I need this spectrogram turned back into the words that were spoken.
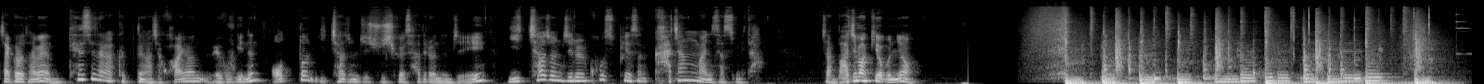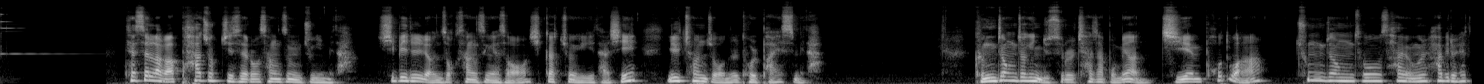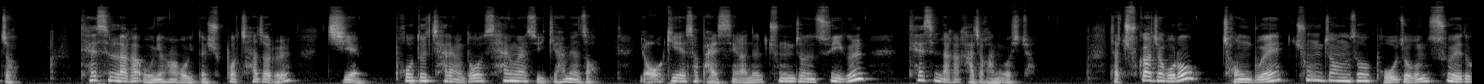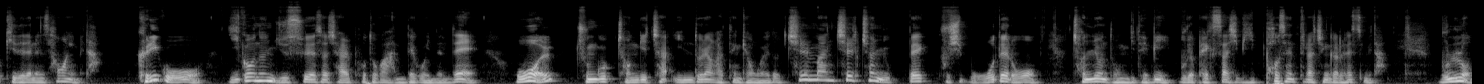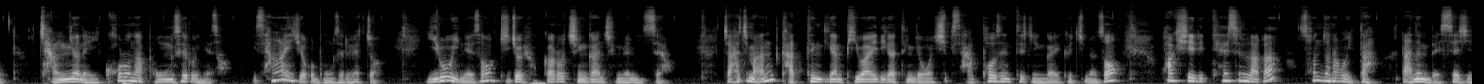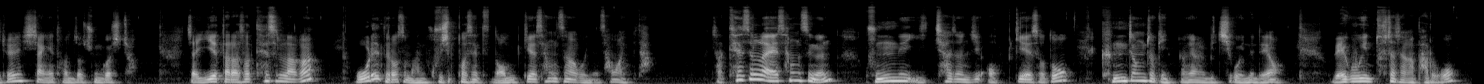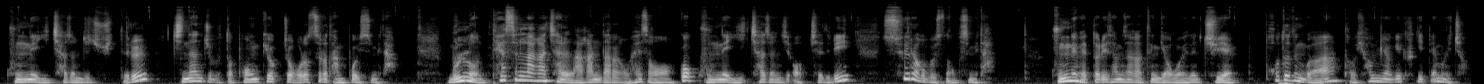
자, 그렇다면 테슬라가 급등하자 과연 외국인은 어떤 2차전지 주식을 사들였는지 2차전지를 코스피에서는 가장 많이 샀습니다. 자, 마지막 기업은요. 테슬라가 파죽지세로 상승 중입니다. 11일 연속 상승해서 시가총액이 다시 1천조 원을 돌파했습니다. 긍정적인 뉴스를 찾아보면 GM 포드와 충전소 사용을 합의를 했죠. 테슬라가 운영하고 있던 슈퍼차저를 GM, 포드 차량도 사용할 수 있게 하면서 여기에서 발생하는 충전 수익을 테슬라가 가져가는 것이죠. 자, 추가적으로 정부의 충전소 보조금 수혜도 기대되는 상황입니다. 그리고 이거는 뉴스에서 잘 보도가 안 되고 있는데 5월 중국 전기차 인도량 같은 경우에도 77,695대로 전년 동기 대비 무려 142%나 증가를 했습니다. 물론 작년에 이 코로나 봉쇄로 인해서 이 상하이 지역을 봉쇄를 했죠. 이로 인해서 기저 효과로 증가한 측면이 있어요. 자, 하지만 같은 기간 BYD 같은 경우는 14% 증가에 그치면서 확실히 테슬라가 선전하고 있다라는 메시지를 시장에 던져준 것이죠. 자, 이에 따라서 테슬라가 올해 들어서만 90% 넘게 상승하고 있는 상황입니다. 자, 테슬라의 상승은 국내 2차 전지 업계에서도 긍정적인 영향을 미치고 있는데요. 외국인 투자자가 바로 국내 2차 전지 주식들을 지난주부터 본격적으로 쓸어 담고 있습니다. 물론 테슬라가 잘 나간다라고 해서 꼭 국내 2차 전지 업체들이 수혜라고 볼 수는 없습니다. 국내 배터리 3사 같은 경우에는 GM, 포드 등과 더 협력이 크기 때문이죠.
